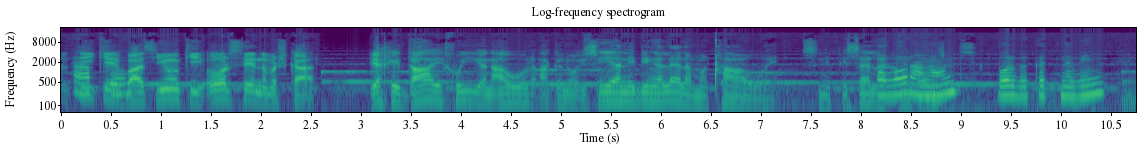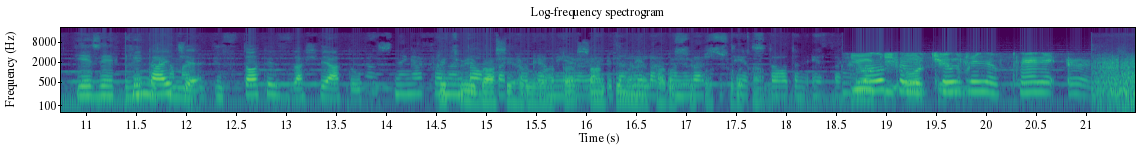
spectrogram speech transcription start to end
धरती के बासियों की ओर से नमस्कार يا اخي داعي خوي نعور اكنويزو يعني بنغلالا مقاوي سنفسالا Allora anonț, borgă cât năvin, jezer Witajcie, istoty z zaświatów. Pritvi Basi Haruvata, Santi Manel Bhavisi Kursurata. Children of planet Earth.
